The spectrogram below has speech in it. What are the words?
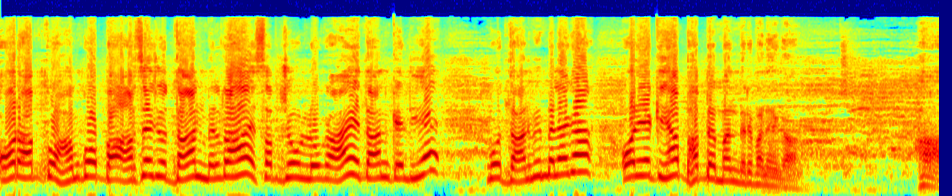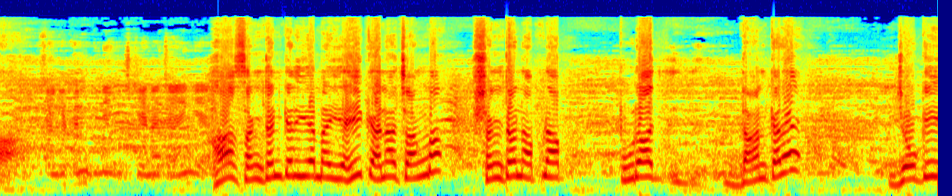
और आपको हमको बाहर से जो दान मिल रहा है सब जो लोग आए दान के लिए वो दान भी मिलेगा और एक यहाँ भव्य मंदिर बनेगा। हाँ। संगठन के लिए कुछ कहना चाहेंगे? हाँ संगठन के लिए मैं यही कहना चाहूँगा संगठन अपना पूरा दान करे जो कि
